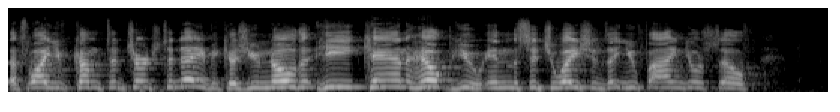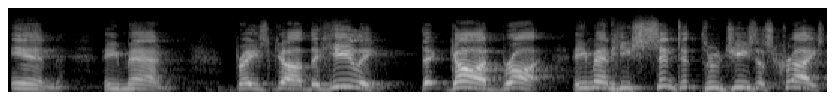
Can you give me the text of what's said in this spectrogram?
That's why you've come to church today because you know that He can help you in the situations that you find yourself in. Amen. Praise God. The healing that God brought, amen, He sent it through Jesus Christ.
